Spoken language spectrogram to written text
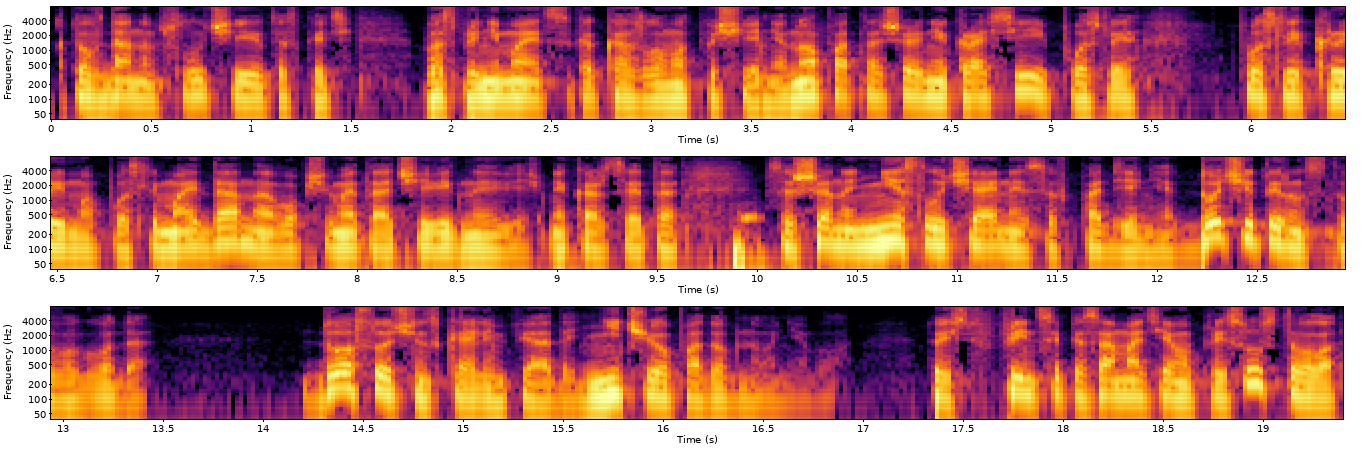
кто в данном случае, так сказать, воспринимается как козлом отпущения. Ну а по отношению к России после после Крыма, после Майдана, в общем, это очевидная вещь. Мне кажется, это совершенно не случайное совпадение. До 2014 года, до Сочинской Олимпиады ничего подобного не было. То есть, в принципе, сама тема присутствовала,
